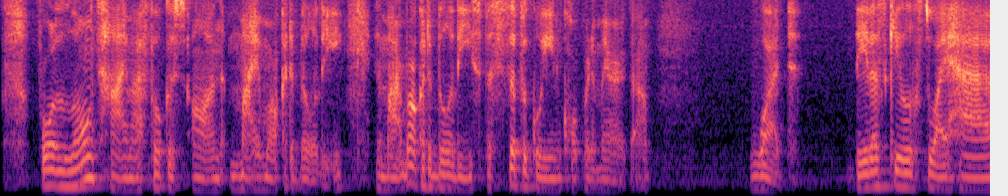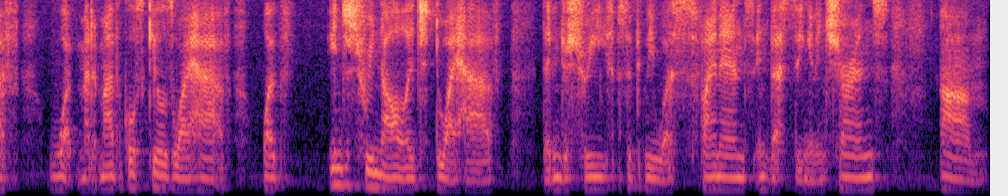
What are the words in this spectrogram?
For a long time, I focused on my marketability and my marketability specifically in corporate America what data skills do I have? What mathematical skills do I have? What industry knowledge do I have? That industry specifically was finance, investing, and insurance. Um,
